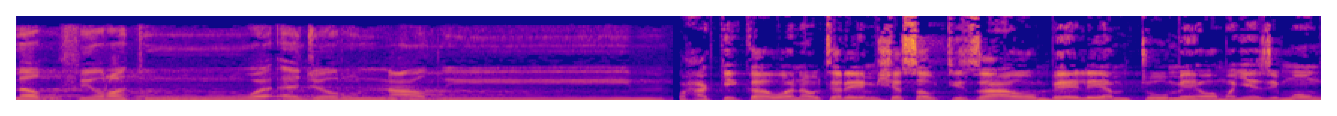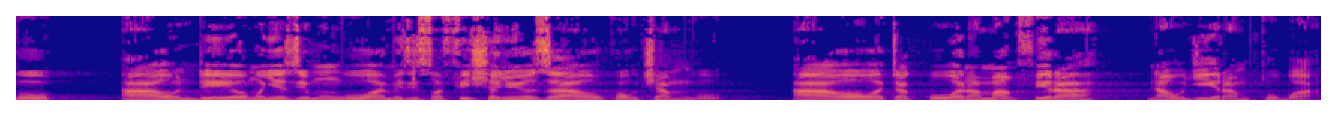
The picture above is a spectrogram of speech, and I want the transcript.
maghfiratun wa ajrun adhim, kwa hakika wanaoteremsha sauti zao mbele ya mtume wa Mwenyezi Mungu hao ndio Mwenyezi Mungu amezisafisha nyoyo zao kwa uchamgu. Hao watakuwa na maghfira na ujira mkubwa.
